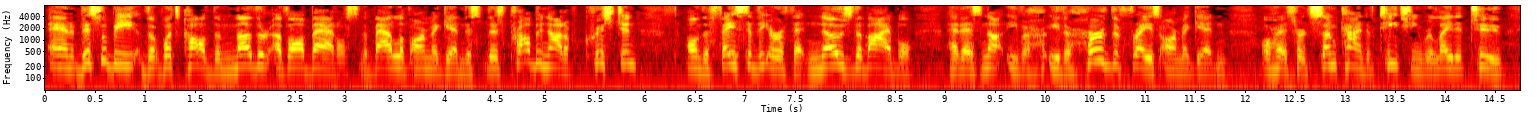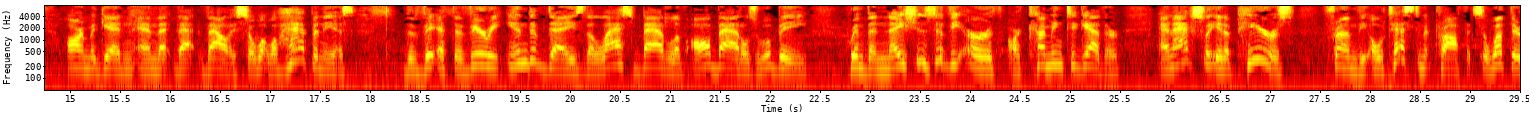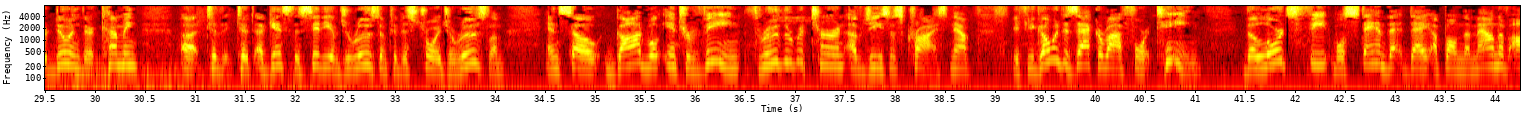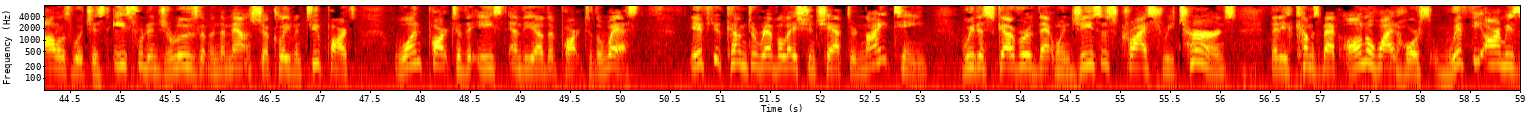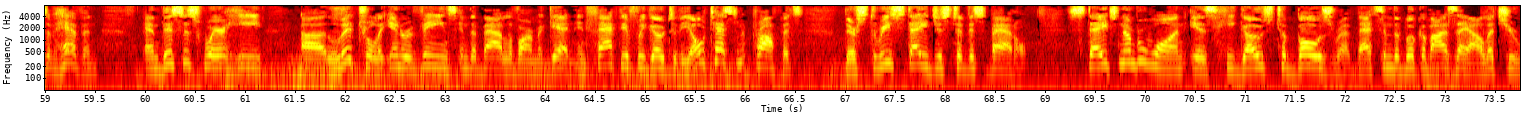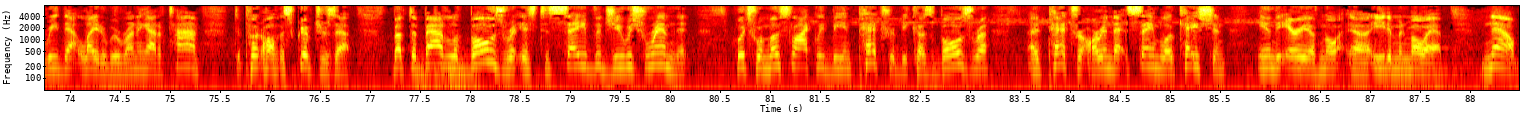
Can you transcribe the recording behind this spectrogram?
And this will be the, what's called the mother of all battles, the Battle of Armageddon. This, there's probably not a Christian on the face of the earth that knows the Bible that has not either, either heard the phrase Armageddon or has heard some kind of teaching related to Armageddon and that, that valley. So what will happen is, the, at the very end of days, the last battle of all battles will be when the nations of the earth are coming together, and actually it appears from the Old Testament prophets. So what they're doing, they're coming uh, to, the, to, against the city of Jerusalem to destroy Jerusalem, and so God will intervene through the return of Jesus Christ. Now, if you go into Zechariah 14, the Lord's feet will stand that day upon the Mount of Olives, which is eastward in Jerusalem, and the mountain shall cleave in two parts, one part to the east and the other part to the west. If you come to Revelation chapter 19, we discover that when Jesus Christ returns, that he comes back on a white horse with the armies of heaven, and this is where he uh, literally intervenes in the battle of Armageddon. In fact, if we go to the Old Testament prophets, there's three stages to this battle. Stage number one is he goes to Bozrah. That's in the book of Isaiah. I'll let you read that later. We're running out of time to put all the scriptures up. But the battle of Bozrah is to save the Jewish remnant, which will most likely be in Petra because Bozrah and Petra are in that same location in the area of Mo- uh, Edom and Moab. Now,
